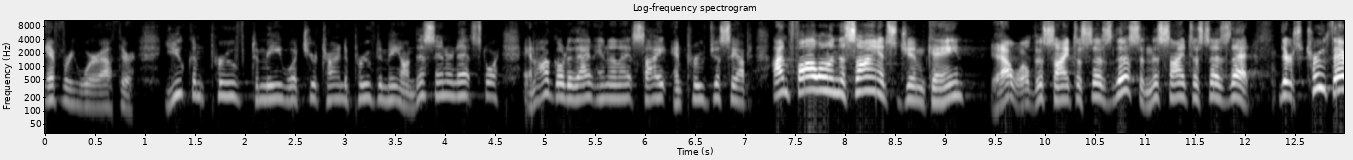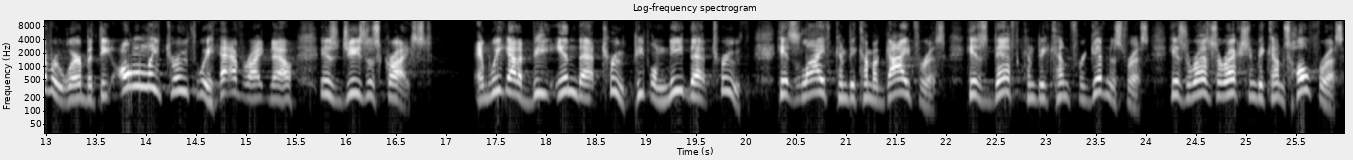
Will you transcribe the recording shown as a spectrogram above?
everywhere out there. You can prove to me what you're trying to prove to me on this internet store, and I'll go to that internet site and prove just the opposite. I'm following the science, Jim Kane. Yeah, well, this scientist says this and this scientist says that. There's truth everywhere, but the only truth we have right now is Jesus Christ. And we got to be in that truth. People need that truth. His life can become a guide for us. His death can become forgiveness for us. His resurrection becomes hope for us.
